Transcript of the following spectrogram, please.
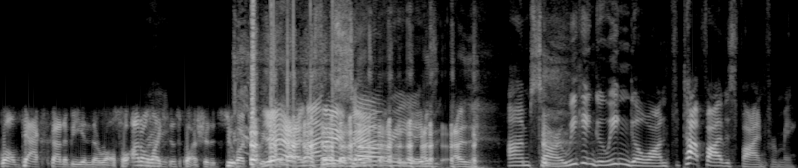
Well, Dak's got to be in there also. I don't like this question. It's too much. Yeah, I'm I say, man. sorry. I- I- I'm sorry. We can go. We can go on. Top five is fine for me.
